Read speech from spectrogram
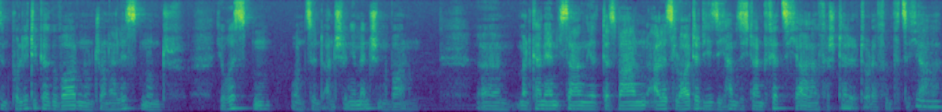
sind Politiker geworden und Journalisten und Juristen und sind anständige Menschen geworden. Äh, man kann ja nicht sagen, das waren alles Leute, die sich, haben sich dann 40 Jahre lang verstellt oder 50 Jahre, mhm.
